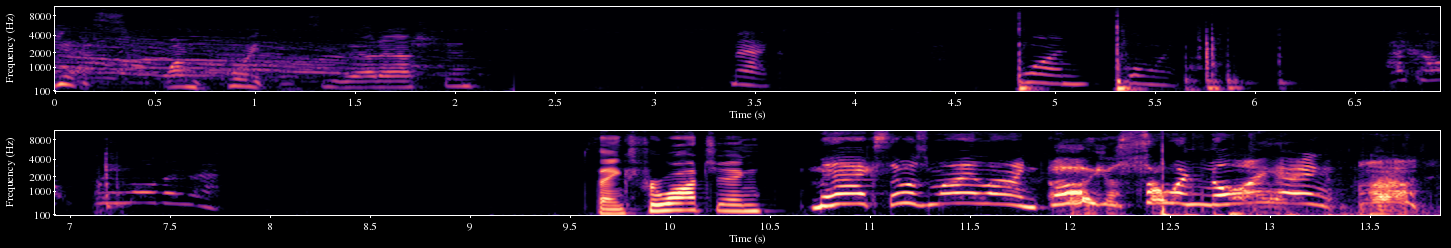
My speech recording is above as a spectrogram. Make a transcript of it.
Yes! One point. You see that, Ashton? Max, one point. I got way more than that. Thanks for watching. Max, that was my line. Oh, you're so annoying. Ugh. Ugh.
